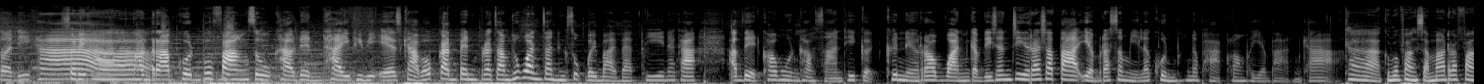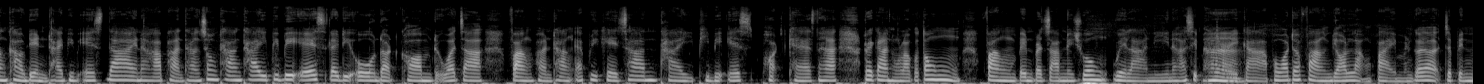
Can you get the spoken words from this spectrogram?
สวัสดีค่ะ สวัสดีค่ะ ต้อนรับคุณผู้ฟังสู่ข่าวเด่นไทย PBS ค่ะ พบกันเป็นประจำทุกวันจันทร์ถึงศุกร์บ่ายๆ แบบนี้นะคะ อัปเดตข้อมูลข่าวสารที่เกิดขึ้นในรอบวันกับดิฉันจีราชตาเอี่ยมรัศมีและคุณพึ่งนภาคล่องพยาบาลค่ะ ค่ะ คุณผู้ฟังสามารถรับฟังข่าวเด่นไทย PBS ได้นะคะ ผ่านทางช่องทางไทย PBS Radio com หรือว่าจะฟังผ่านทางแอปพลิเคชันไทย PBS Podcast นะคะ รายการของเราก็ต้องฟังเป็นประจำในช่วงเวลานี้นะคะ 15นาฬิกาเพราะว่าถ้าฟังย้อนหลังไปมันก็จะเป็น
